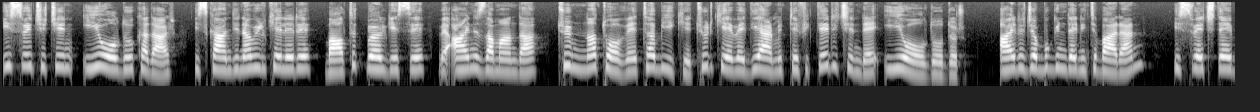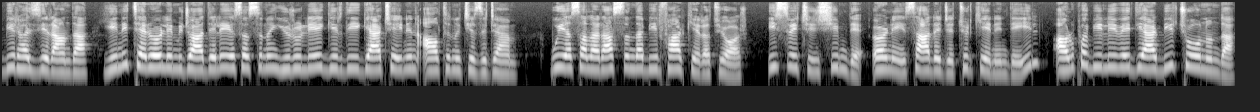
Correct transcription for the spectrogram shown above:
İsveç için iyi olduğu kadar İskandinav ülkeleri, Baltık bölgesi ve aynı zamanda tüm NATO ve tabii ki Türkiye ve diğer müttefikler için de iyi olduğudur. Ayrıca bugünden itibaren İsveç'te 1 Haziran'da yeni terörle mücadele yasasının yürürlüğe girdiği gerçeğinin altını çizeceğim. Bu yasalar aslında bir fark yaratıyor. İsveç'in şimdi örneğin sadece Türkiye'nin değil, Avrupa Birliği ve diğer birçoğunun da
